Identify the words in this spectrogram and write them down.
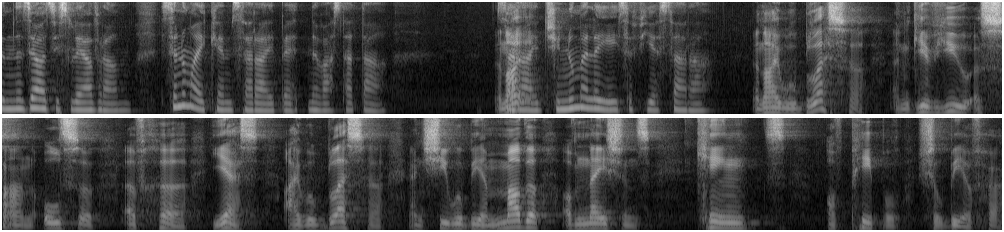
Dumnezeu a zis lui Avram, să nu mai chem Sarai pe nevasta ta, And I, Sarai, ci numele ei să fie Sara. and I will bless her and give you a son also of her. Yes, I will bless her, and she will be a mother of nations. Kings of people shall be of her.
